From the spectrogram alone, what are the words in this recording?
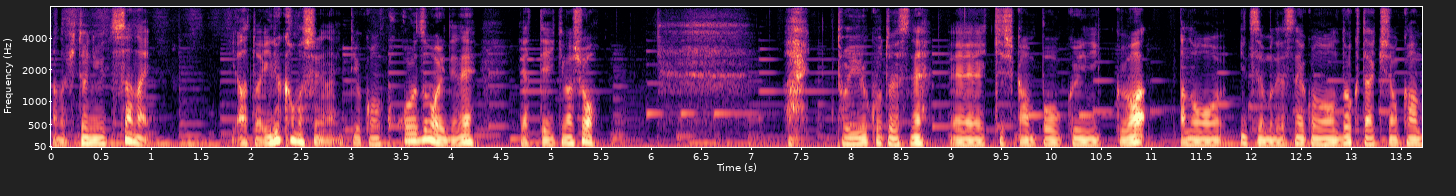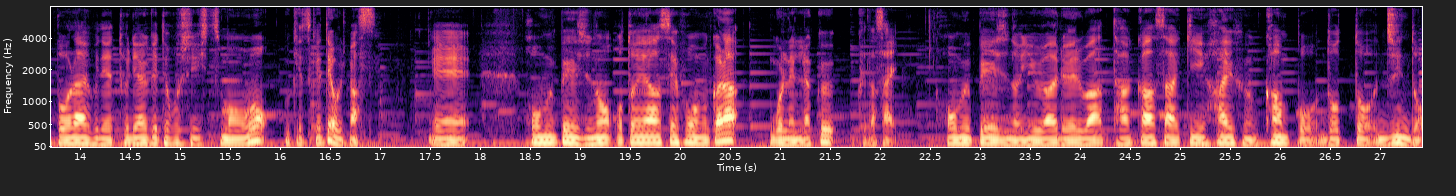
あの人にうつさないあとはいるかもしれないっていうこの心づもりでねやっていきましょう。はい。ということですね、えー、岸漢方クリニックはあのいつでもですねこのドクター岸の漢方ライフで取り上げてほしい質問を受け付けております、えーホームページのお問い合わせフォームからご連絡ください。ホームページの URL は高崎漢方人道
